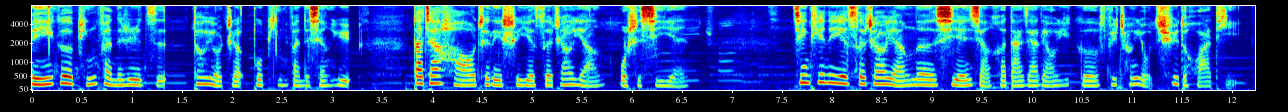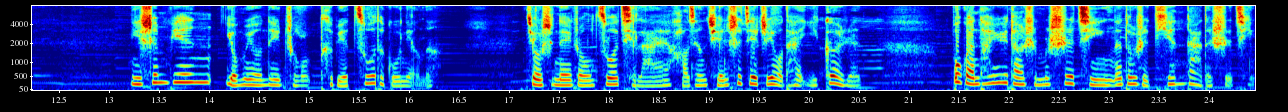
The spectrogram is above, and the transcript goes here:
每一个平凡的日子都有着不平凡的相遇。大家好，这里是夜色朝阳，我是夕颜。今天的夜色朝阳呢，夕颜想和大家聊一个非常有趣的话题。你身边有没有那种特别作的姑娘呢？就是那种作起来好像全世界只有她一个人，不管她遇到什么事情，那都是天大的事情，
